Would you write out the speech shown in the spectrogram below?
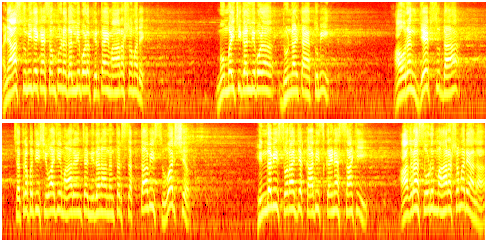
आणि आज तुम्ही जे काय संपूर्ण गल्लीबोळं फिरताय महाराष्ट्रामध्ये मुंबईची गल्लीबोळं धुंडळताय तुम्ही औरंगजेब सुद्धा छत्रपती शिवाजी महाराजांच्या निधनानंतर सत्तावीस वर्ष हिंदवी स्वराज्य काबीज करण्यासाठी आग्रा सोडून महाराष्ट्रामध्ये आला.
